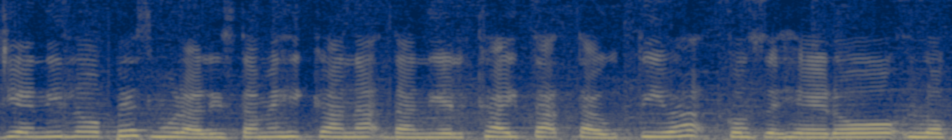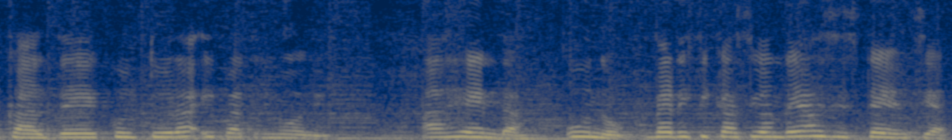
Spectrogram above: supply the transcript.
Jenny López, muralista mexicana, Daniel Caita Tautiva, consejero local de Cultura y Patrimonio. Agenda 1. Verificación de asistencia.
